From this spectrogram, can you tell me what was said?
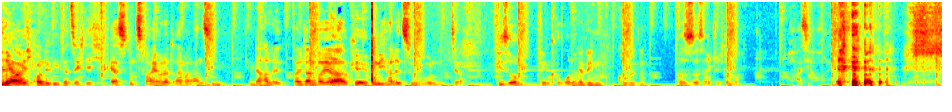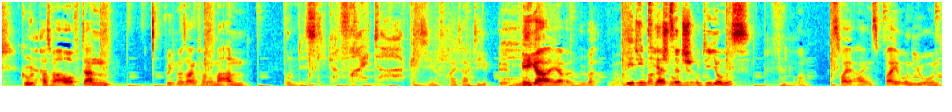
nee, aber ich konnte die tatsächlich erst nur zwei oder dreimal anziehen in der Halle. Weil dann war ja, Ja, okay. Unihalle zu und ja, wieso? Wegen Corona? ja wegen Covid, ne? Was ist das eigentlich nochmal? Weiß ich auch nicht. Gut, pass mal auf. Dann würde ich mal sagen, fangen wir mal an. Bundesliga Freitag. Hier Freitag, die äh, mega, ja, über, Edin Terzic ne? und die Jungs, verloren. 2-1 bei Union.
